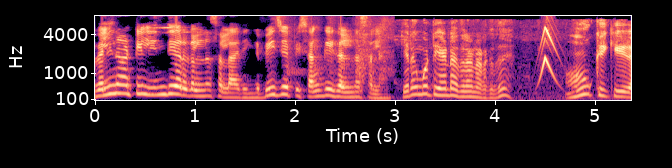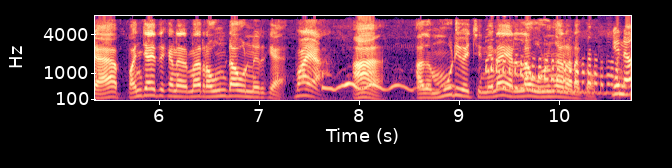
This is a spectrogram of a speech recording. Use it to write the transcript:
வெளிநாட்டில் இந்தியர்கள்னு சொல்லாதீங்க. பிஜேபி சங்கிகள்னு சொல்லாங்க. எனக்கு மட்டும் ஏன்டா இதெல்லாம் நடக்குது? மூக்கு கீழே பஞ்சாயத்து கிணறு மாதிரி ரவுண்டா ஒண்ணு இருக்க. வாயா? ஆ. அதை மூடி வச்சிருந்தீங்கன்னா எல்லாம் ஒழுங்கா நடக்கும். ஏன்னா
